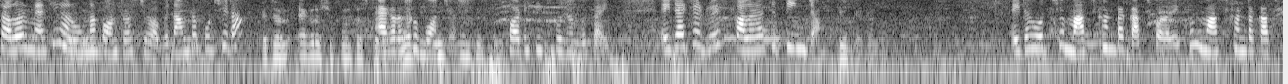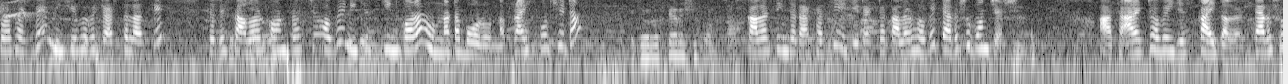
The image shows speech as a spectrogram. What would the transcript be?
সালোয়ার ম্যাচিং আর ওড়না কন্ট্রাস্টে হবে। দামটা পড়ছে এটা? এটা হলো এগারোশো পঞ্চাশ টাকা। এগারোশো 46 পঞ্চাশ। ফর্টি সিক্স পর্যন্ত সাইজ এটা একটা ড্রেস কালার আছে তিনটা। তিনটা কালার এটা হচ্ছে মাঝখানটা কাজ করা। দেখুন মাঝখানটা কাজ করা থাকবে। নিচে এভাবে টার্সেল আছে। সাথে সালোয়ার কন্ট্রাস্টে হবে। নিচে স্কিন করা ওড়নাটা বড় ওড়না। প্রাইস পড়ছে এটা? এটা হলো কালার তিনটা দেখাচ্ছি এই যে এটা একটা কালার হবে তেরোশো পঞ্চাশ। আচ্ছা আরেকটা হবে এই যে স্কাই কালার তেরোশো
